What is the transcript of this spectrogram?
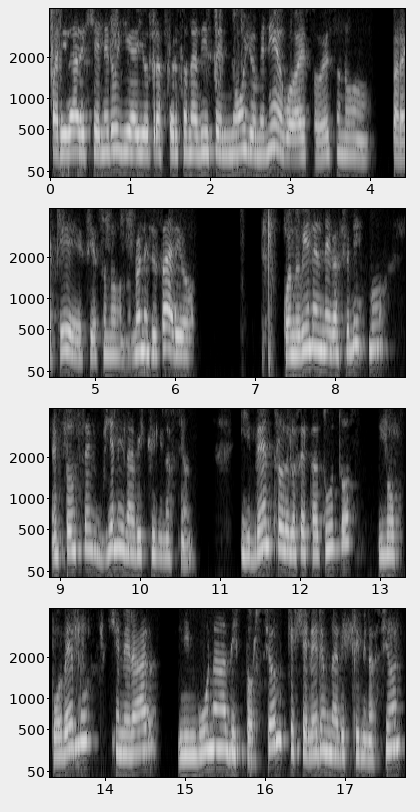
paridad de género y hay otras personas que dicen, no, yo me niego a eso, eso no, ¿para qué? Si eso no, no es necesario. Cuando viene el negacionismo, entonces viene la discriminación. Y dentro de los estatutos no podemos generar ninguna distorsión que genere una discriminación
